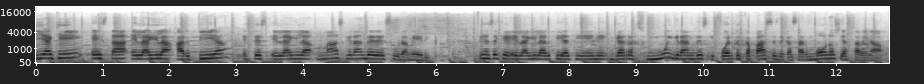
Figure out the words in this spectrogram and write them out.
Y aquí está el águila arpía. Este es el águila más grande de Sudamérica. Fíjense que el águila arpía tiene garras muy grandes y fuertes capaces de cazar monos y hasta venados.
